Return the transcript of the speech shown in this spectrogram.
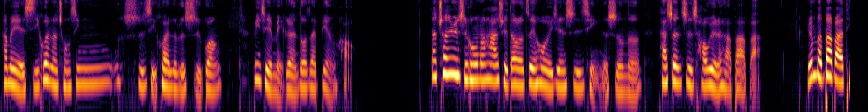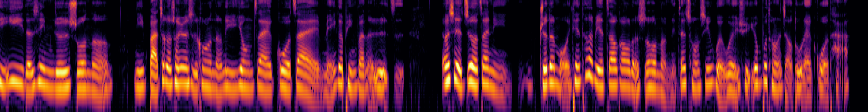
他们也习惯了重新拾起快乐的时光，并且每个人都在变好。那穿越时空呢他学到了最后一件事情的时候呢，他甚至超越了他爸爸。原本爸爸提议的事情就是说呢，你把这个穿越时空的能力用在过在每一个平凡的日子，而且只有在你觉得某一天特别糟糕的时候呢，你再重新回味去用不同的角度来过它。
